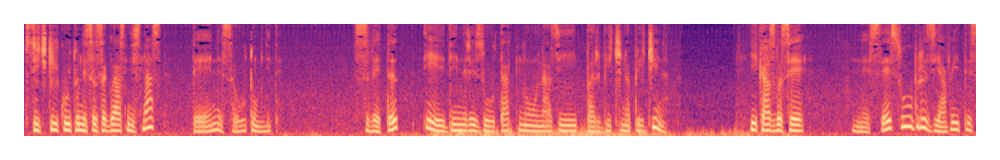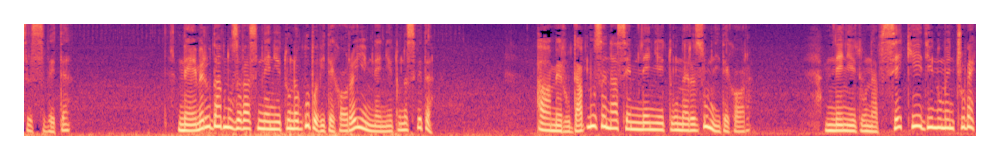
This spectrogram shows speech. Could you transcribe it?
Всички, които не са съгласни с нас, те не са от умните. Светът е един резултат на онази първична причина. И казва се, не се съобразявайте със света. Не е меродавно за вас мнението на глупавите хора и мнението на света. А меродавно за нас е мнението на разумните хора. Мнението на всеки един умен човек.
